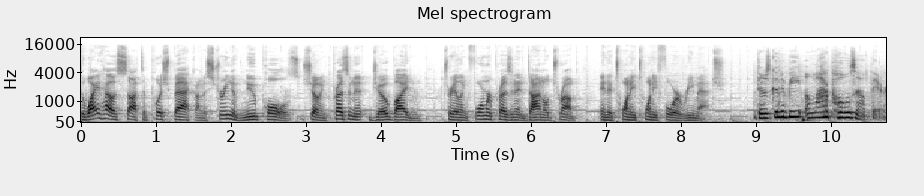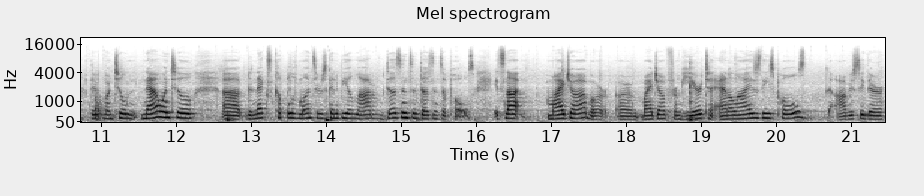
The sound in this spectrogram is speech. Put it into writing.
The White House sought to push back on a string of new polls showing President Joe Biden trailing former President Donald Trump in a 2024 rematch. There's going to be a lot of polls out there. there until now, until uh, the next couple of months, there's going to be a lot of dozens and dozens of polls. It's not my job or, or, my job from here to analyze these polls. Obviously, there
